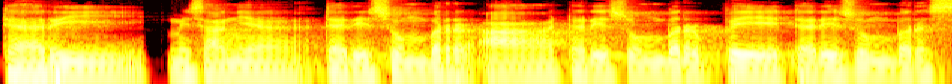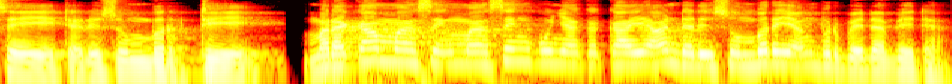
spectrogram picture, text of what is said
dari misalnya dari sumber A, dari sumber B, dari sumber C, dari sumber D. Mereka masing-masing punya kekayaan dari sumber yang berbeda-beda.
